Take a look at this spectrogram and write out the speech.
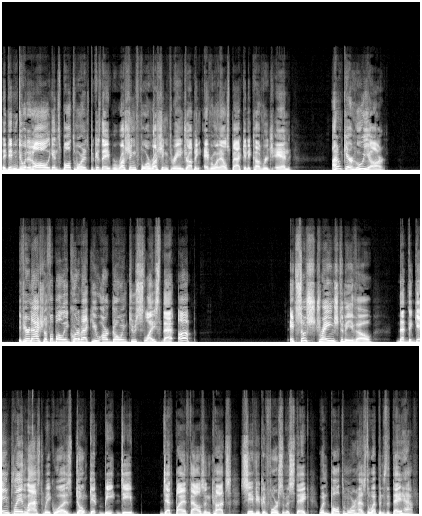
They didn't do it at all against Baltimore, and it's because they were rushing four, rushing three, and dropping everyone else back into coverage. And I don't care who you are. If you're a National Football League quarterback, you are going to slice that up. It's so strange to me, though, that the game plan last week was don't get beat deep, death by a thousand cuts, see if you can force a mistake when Baltimore has the weapons that they have.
